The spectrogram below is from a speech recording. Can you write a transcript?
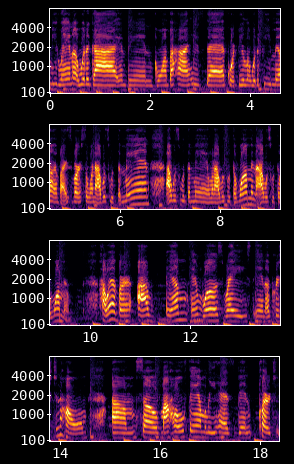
me laying up with a guy and then going behind his back or dealing with a female and vice versa. When I was with the man, I was with the man. When I was with the woman, I was with the woman. However, I am and was raised in a Christian home. Um, so my whole family has been clergy.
